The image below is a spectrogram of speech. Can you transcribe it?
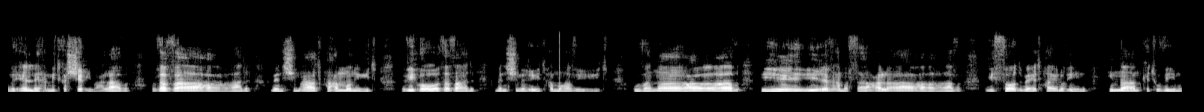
ואלה המתקשרים עליו זבד בן שמעת העמונית ויהו זבד בן שמרית המואבית ובניו ירב המסע עליו. ויסוד בית האלוהים הנם כתובים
